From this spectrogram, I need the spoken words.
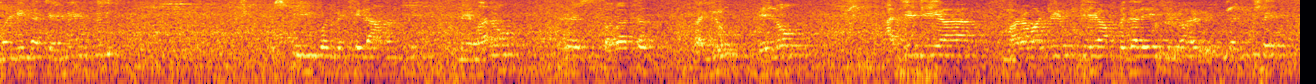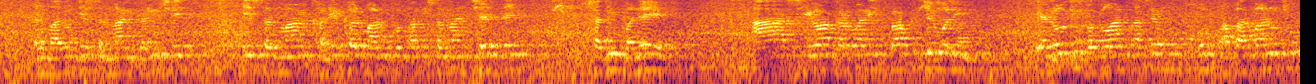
મંડળીના ચેરમેન શ્રી, સ્ટેજ ઉપર બેઠેલા આમંત્રિત મહેમાનો અને સભાસદ ભાઈઓ, બહેનો, આજે જે આ મારા માટેનું જે આ બધાએ કર્યું છે અને મારું જે સન્માન કર્યું છે, એ સન્માન ખરેખર મારું પોતાનું સન્માન છે જ નહીં. છતાં મને આ સેવા કરવાની તક જે મળી, એનો બી ભગવાન પાસે હું ખૂબ આભાર માનું છું.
